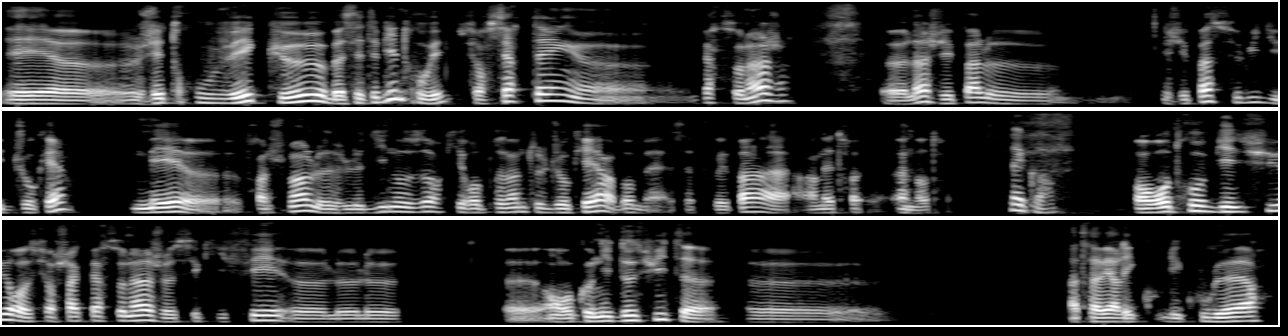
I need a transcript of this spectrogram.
et euh, j'ai trouvé que bah, c'était bien trouvé sur certains personnages. là, j'ai pas le, j'ai pas celui du Joker, mais euh, franchement, le, le dinosaure qui représente le Joker, bon, ben, ça pouvait pas en être un autre. D'accord. On retrouve bien sûr sur chaque personnage ce qui fait euh, le. le- euh, on reconnaît de suite à travers les, cou- les couleurs,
